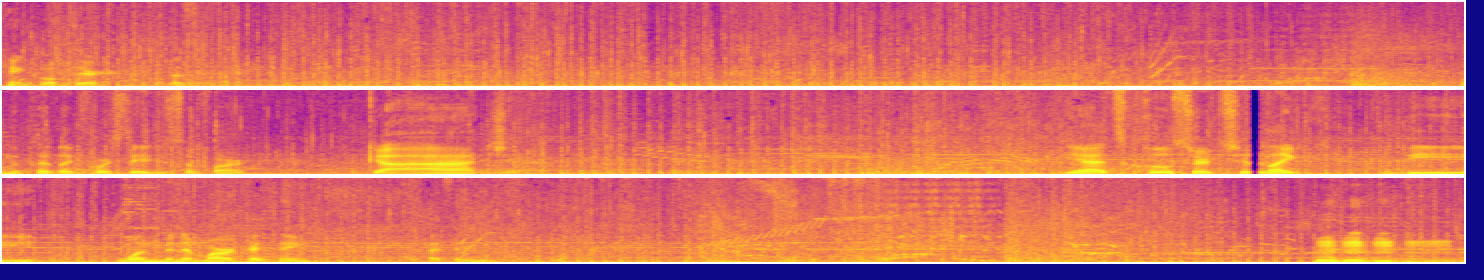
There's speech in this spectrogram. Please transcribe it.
Can't go up there. That's Only played like four stages so far. Gotcha. Yeah, it's closer to like the one minute mark, I think. I think.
